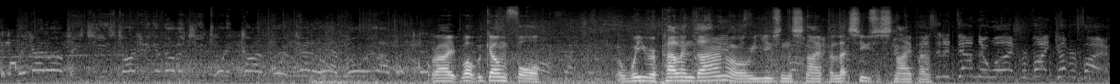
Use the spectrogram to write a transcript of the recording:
They got RPGs targeting another G-20 convoy dead ahead, lower level. Right, what we going for? Are we rappelling down or are we using the sniper? Let's use the sniper. President down there while I provide cover fire.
